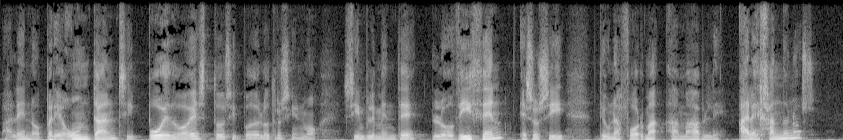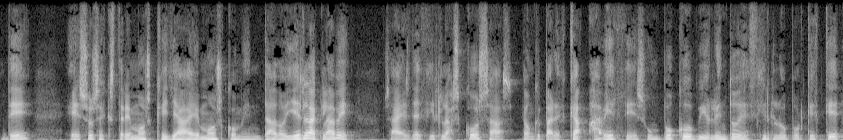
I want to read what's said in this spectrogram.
¿vale? No preguntan si puedo esto, si puedo el otro, sino simplemente lo dicen, eso sí, de una forma amable, alejándonos de esos extremos que ya hemos comentado. Y es la clave. O sea, es decir las cosas, aunque parezca a veces un poco violento decirlo, porque es que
